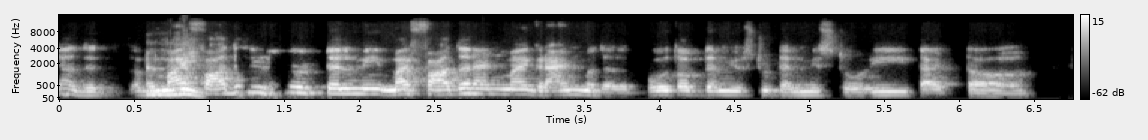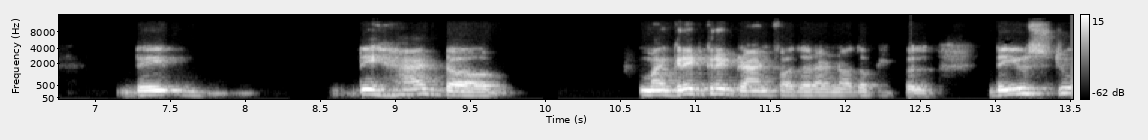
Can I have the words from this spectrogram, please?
Yeah, the, my father used to tell me, my father and my grandmother, both of them used to tell me story that uh, they they had uh, my great great grandfather and other people. They used to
